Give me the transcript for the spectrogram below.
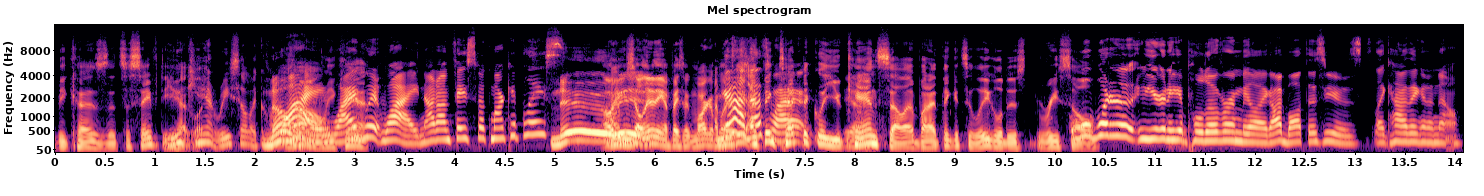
because it's a safety. You hazard. can't resell a car. No. Why? you why can't. would? Why not on Facebook Marketplace? No. Oh, you it can sell is- anything on Facebook I mean, Marketplace. Yeah, I think, I that's think why- technically you Yeah. can sell it, but I think it's illegal to just resell. Well, what are you're gonna get pulled over and be like, I bought this used? Like, how are they gonna know?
